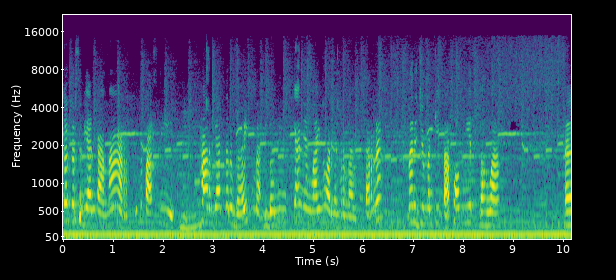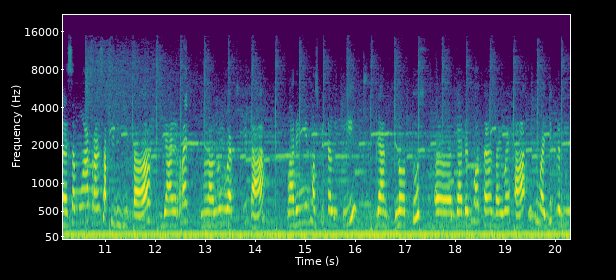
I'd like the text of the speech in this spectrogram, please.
ketersediaan kamar itu pasti hmm. harga terbaik mbak dibandingkan yang lain itu harga terbaik karena manajemen kita komit bahwa uh, semua transaksi digital direct melalui web kita Waringin Hospitality dan Lotus uh, Garden Hotel by WH itu wajib lebih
